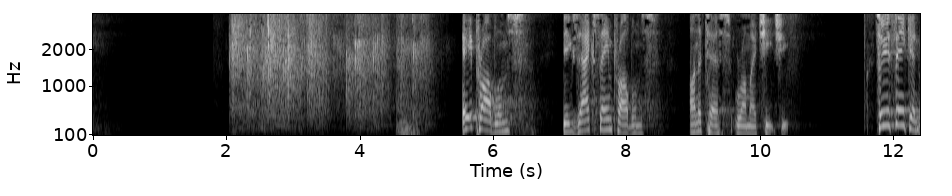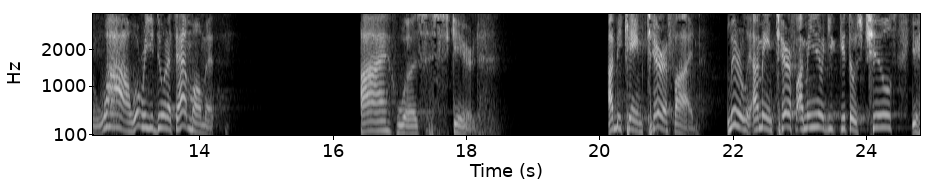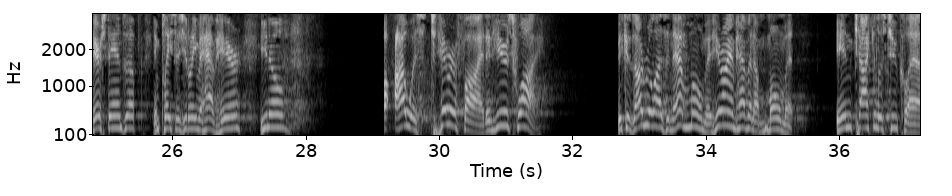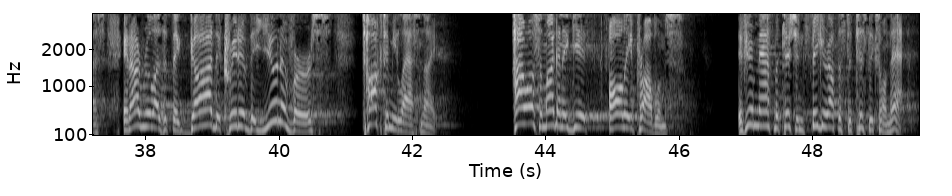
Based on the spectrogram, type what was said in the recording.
Eight problems, the exact same problems on the test were on my cheat sheet. So you're thinking, wow, what were you doing at that moment? I was scared. I became terrified Literally, I mean terrified. I mean, you know, you get those chills, your hair stands up in places you don't even have hair, you know. I was terrified, and here's why. Because I realized in that moment, here I am having a moment in Calculus 2 class, and I realized that the God, the creator of the universe, talked to me last night. How else am I going to get all eight problems? If you're a mathematician, figure out the statistics on that.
